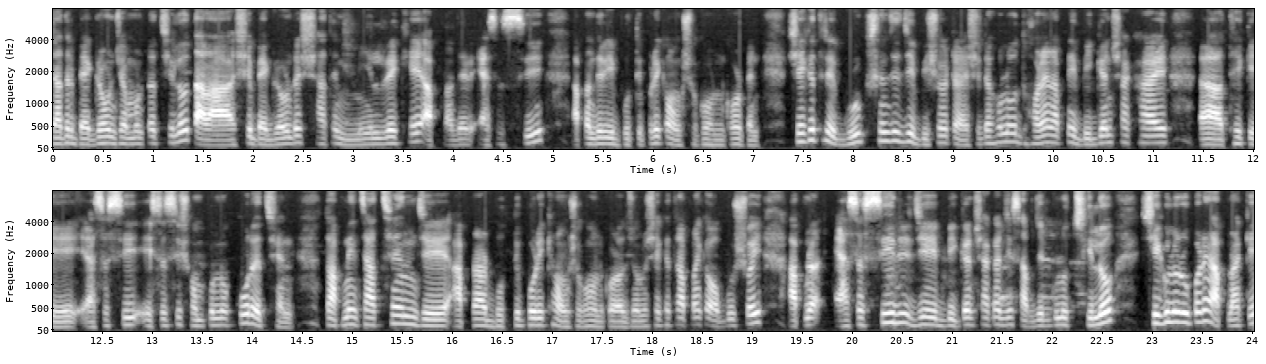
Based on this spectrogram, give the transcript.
যাদের ব্যাকগ্রাউন্ড যেমনটা ছিল, তারা সে ব্যাকগ্রাউন্ডের সাথে মিল রেখে আপনাদের এসএসসি আপনাদের এই ভর্তি পরীক্ষায় অংশগ্রহণ করবেন। সেক্ষেত্রে গ্রুপ চেঞ্জের যে বিষয়টা, সেটা হলো ধরেন আপনি বিজ্ঞান শাখায় থেকে এসএসসি এসএসসি সম্পূর্ণ করেছেন। তো আপনি চাচ্ছেন যে আপনার ভর্তি পরীক্ষা অংশগ্রহণ করার জন্য, সেক্ষেত্রে আপনাকে অবশ্যই আপনার এসএসসির যে বিজ্ঞান শাখার যে সাবজেক্টগুলো ছিল, সেগুলোর উপরে আপনাকে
